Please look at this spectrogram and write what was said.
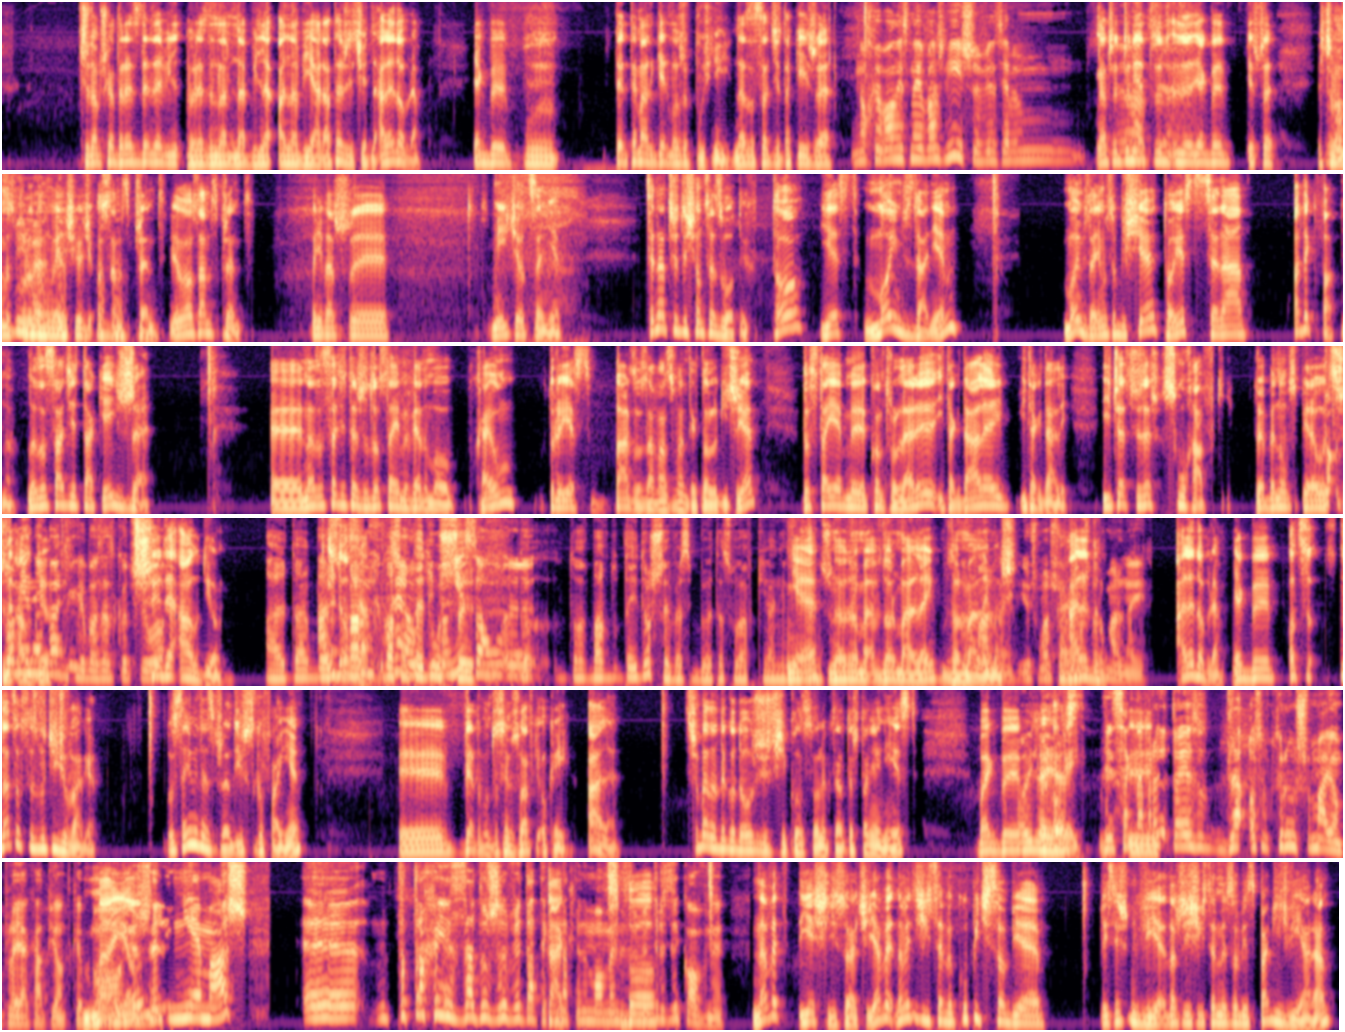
Czy na przykład Resident Evil, Resident na, na, a na VR też jest świetny, ale dobra. Jakby ten temat gier może później, na zasadzie takiej, że No chyba on jest najważniejszy, więc ja bym... Znaczy, tu nie, tu, jakby jeszcze, jeszcze mamy sporo do mówienia, jeśli chodzi o sam sprzęt. O sam sprzęt. Ponieważ y, mieliście o cenie. Cena 3000 zł. To jest moim zdaniem, moim zdaniem osobiście, to jest cena adekwatna. Na zasadzie takiej, że e, na zasadzie też, że dostajemy, wiadomo, hełm, który jest bardzo zaawansowany technologicznie, dostajemy kontrolery i tak dalej, i tak dalej. I czy, też słuchawki, które będą wspierały To, 3D to mnie audio. najbardziej chyba zaskoczyło. 3D audio. Ale to jakby Ale to słuchawki chyba są tej hełki, To są... y, To, to chyba w tej droższej wersji były te słuchawki, a nie w Nie, no, w normalnej, w normalnej masz. Już masz, masz Ale- normalnej. Ale dobra, jakby o co, na co chcę zwrócić uwagę? Dostajemy ten sprzęt i wszystko fajnie. Yy, wiadomo, dostajemy słuchawki, okej, ale trzeba do tego dołożyć oczywiście konsolę, która też tania nie jest, bo jakby... O ile okej, jest. Więc tak Y- naprawdę to jest dla osób, które już mają Playaka piątkę, bo Mają? jeżeli nie masz, e, to trochę jest za duży wydatek Tak, na ten moment, bo- zbyt ryzykowny. Nawet jeśli, słuchajcie, ja, nawet jeśli chcemy kupić sobie PlayStation VR, znaczy jeśli chcemy sobie sprawdzić VR-a,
